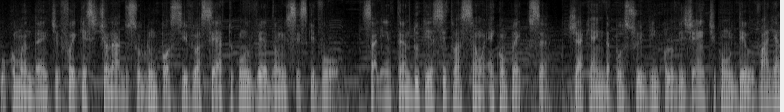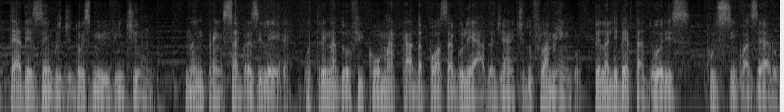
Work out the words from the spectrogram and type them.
o comandante foi questionado sobre um possível acerto com o Verdão e se esquivou, salientando que a situação é complexa, já que ainda possui vínculo vigente com o Del Valle até dezembro de 2021. Na imprensa brasileira, o treinador ficou marcado após a goleada diante do Flamengo, pela Libertadores, por 5 a 0,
